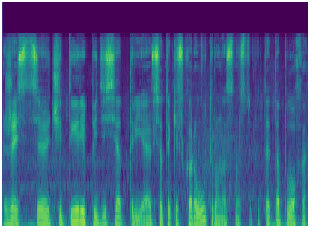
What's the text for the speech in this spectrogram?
Жесть, э, 4.53. А все-таки скоро утро у нас наступит. Это плохо.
